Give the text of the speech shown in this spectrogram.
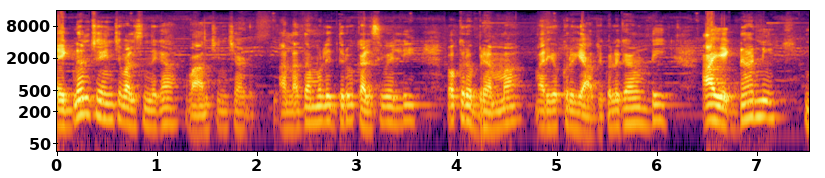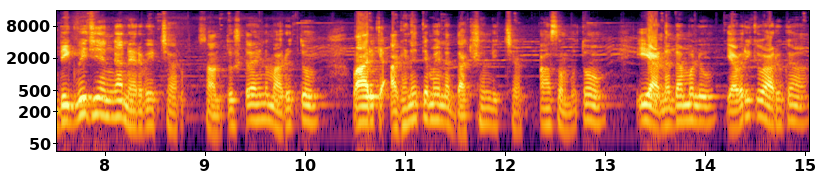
యజ్ఞం చేయించవలసిందిగా వాంఛించాడు. అన్నదమ్ములిద్దరూ కలిసి వెళ్ళి ఒకరు బ్రహ్మ మరి ఒకరు యాజకులుగా ఉండి ఆ యజ్ఞాన్ని దిగ్విజయంగా నెరవేర్చారు. సంతుష్టులైన మరుతు వారికి అగణితమైన దక్షిణలు ఇచ్చాడు ఆ సొమ్ముతో ఈ అన్నదమ్ములు ఎవరికి వారుగా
